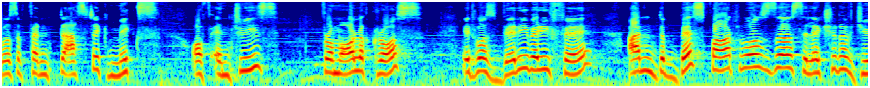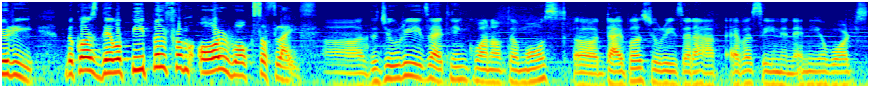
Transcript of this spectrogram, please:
was a fantastic mix of entries from all across. It was very, very fair. And the best part was the selection of jury because there were people from all walks of life. Uh, the jury is, I think, one of the most uh, diverse juries that I have ever seen in any awards,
